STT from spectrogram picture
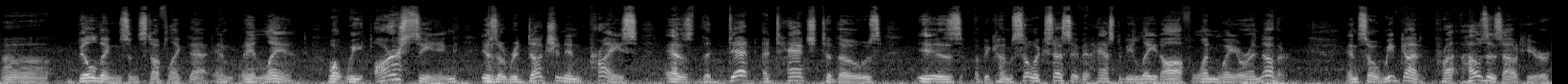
uh, buildings and stuff like that, and, and land. What we are seeing is a reduction in price as the debt attached to those is becomes so excessive it has to be laid off one way or another. And so we've got houses out here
